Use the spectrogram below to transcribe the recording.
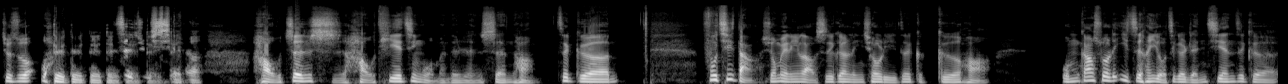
就是说，哇，对对对对，这句写的好真实，好贴近我们的人生哈，这个。夫妻档，熊美玲老师跟林秋离这个歌哈，我们刚刚说的一直很有这个人间这个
